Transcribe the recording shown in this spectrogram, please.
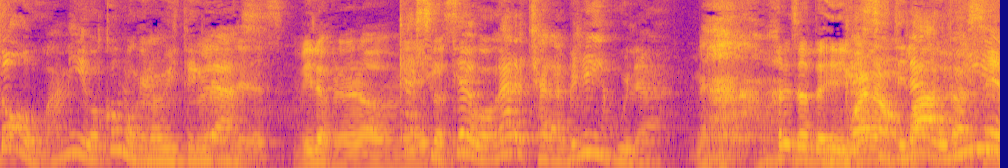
No, amigo, ¿cómo que no viste No lo Glass? tires. Vi los primeros Casi minutos. te y- hago garcha la película. Por eso te digo. Casi Bueno, te la hago basta, sí,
